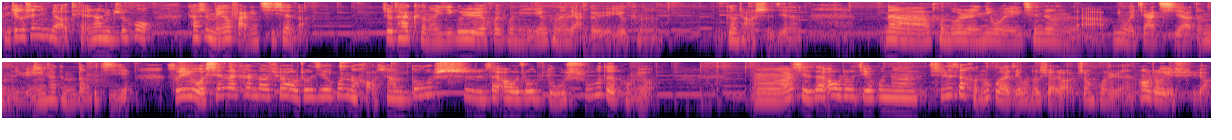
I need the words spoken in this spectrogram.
你这个申请表填上去之后，它是没有法定期限的。就他可能一个月回复你，也有可能两个月，有可能更长时间。那很多人因为签证啊，因为假期啊等等的原因，他可能等不及。所以我现在看到去澳洲结婚的，好像都是在澳洲读书的朋友。嗯，而且在澳洲结婚呢，其实在很多国家结婚都需要找证婚人，澳洲也需要。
